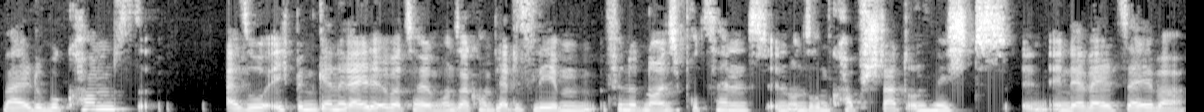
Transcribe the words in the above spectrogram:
weil du bekommst also ich bin generell der Überzeugung, unser komplettes Leben findet 90 Prozent in unserem Kopf statt und nicht in, in der Welt selber.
